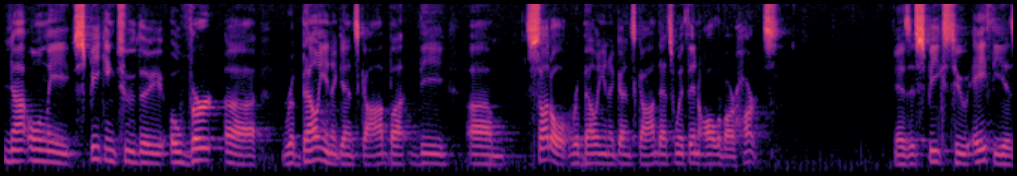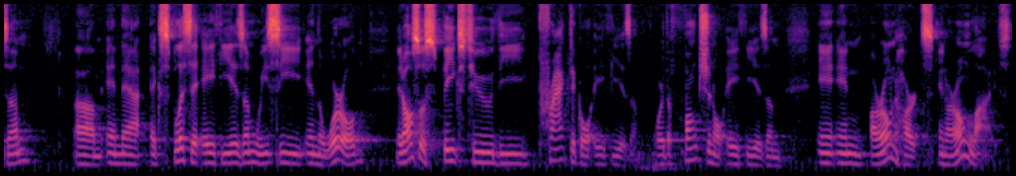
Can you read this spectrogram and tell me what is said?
not only speaking to the overt uh, rebellion against God, but the um, subtle rebellion against God that's within all of our hearts. As it speaks to atheism, um, and that explicit atheism we see in the world, it also speaks to the practical atheism or the functional atheism in, in our own hearts, in our own lives.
